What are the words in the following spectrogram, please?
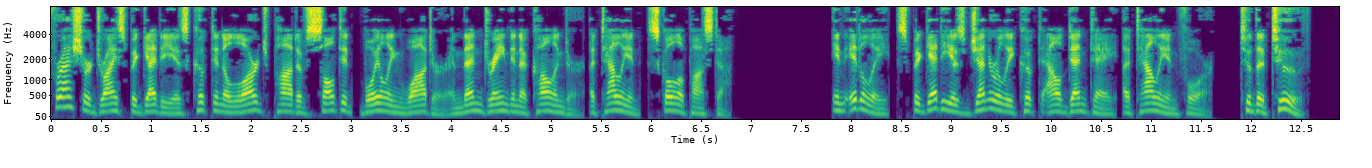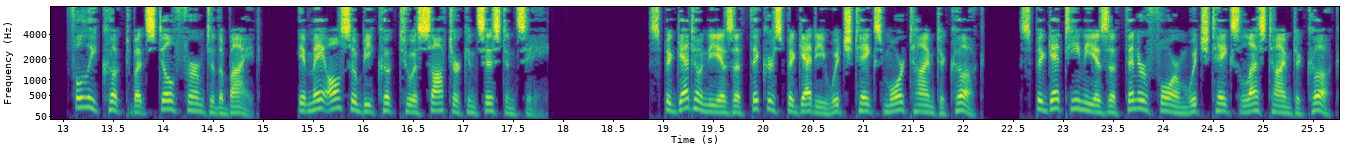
Fresh or dry spaghetti is cooked in a large pot of salted, boiling water and then drained in a colander Italian, scolapasta. In Italy, spaghetti is generally cooked al dente Italian for to the tooth, fully cooked but still firm to the bite. It may also be cooked to a softer consistency. Spaghettoni is a thicker spaghetti which takes more time to cook. Spaghettini is a thinner form which takes less time to cook.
